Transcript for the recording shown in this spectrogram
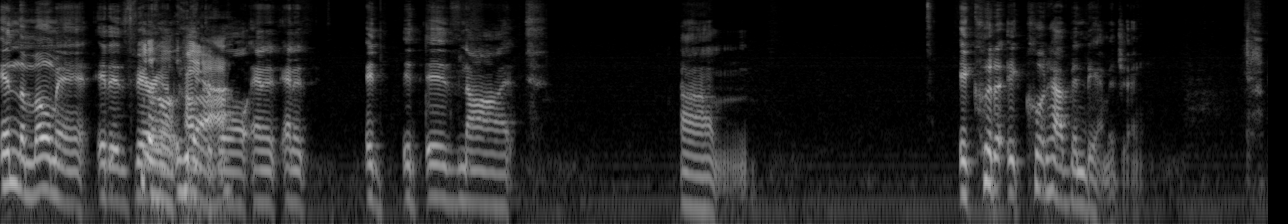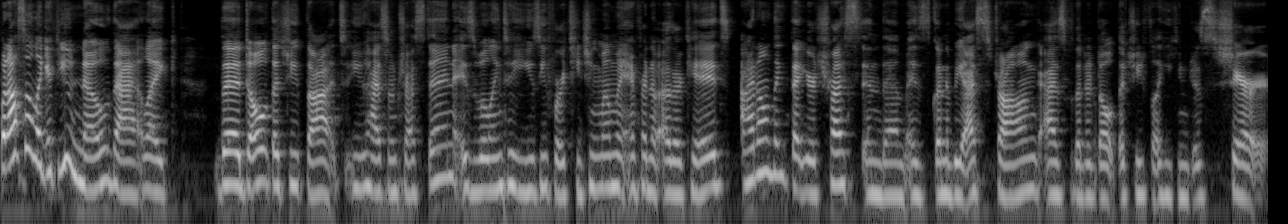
in the moment it is very Yeah, yeah. uncomfortable and it and it it it is not um it could it could have been damaging But also, like, if you know that, like, the adult that you thought you had some trust in is willing to use you for a teaching moment in front of other kids, I don't think that your trust in them is going to be as strong as with an adult that you feel like you can just share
